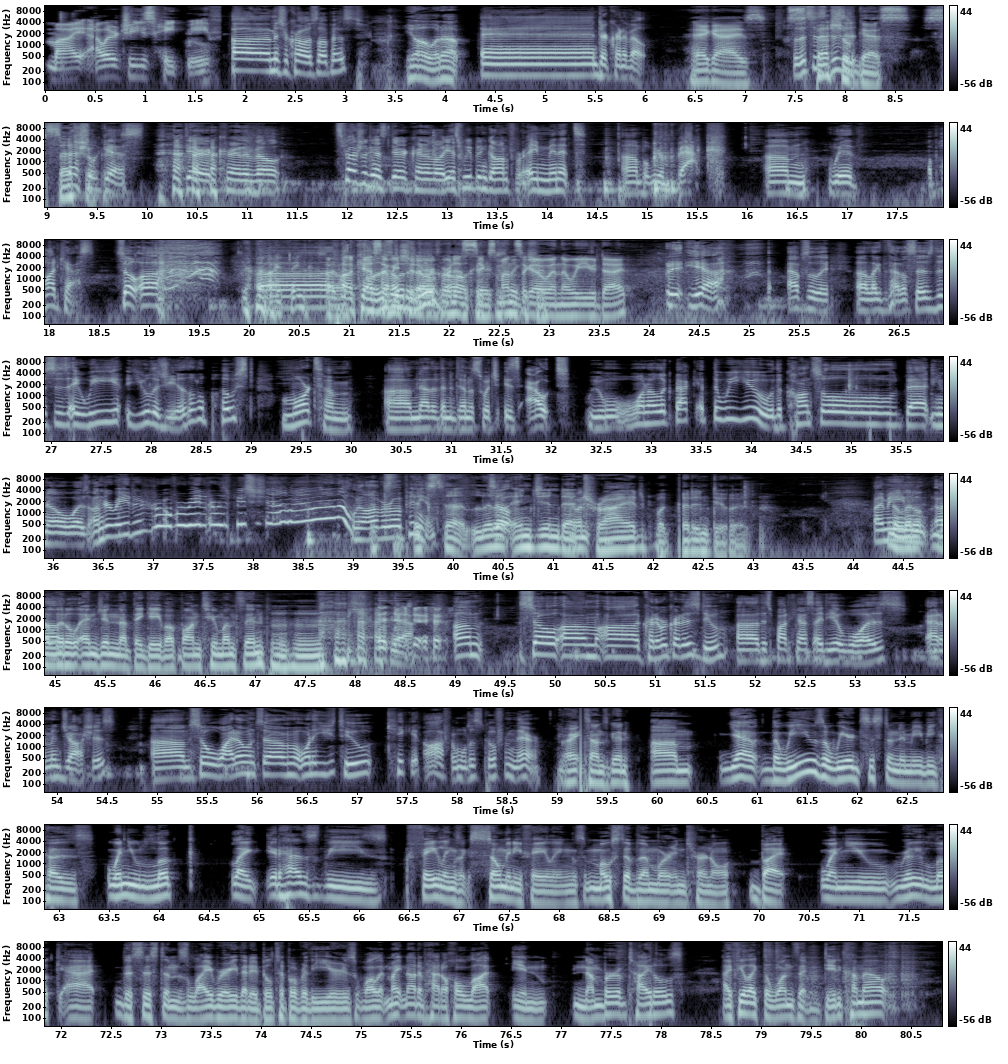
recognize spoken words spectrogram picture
My allergies hate me. uh, Mr. Carlos Lopez, Yo, what up? and Derek Cranevelt. Hey guys. So this is special is guest. special guest Derek Cranevelt. Special guest Derek Cranevelt. Yes, we've been gone for a minute, um, but we're back um, with a podcast. So, uh, I think A podcast oh, that we should have recorded Oh, okay, six just months ago sure. when the Wii U died. yeah, absolutely. Uh, like the title says, this is a Wii Ulogy, a little post mortem. Um, now that the Nintendo Switch is out, we want to look back at the Wii U, the console that you know was underrated or overrated or was a piece of shit. I don't know. We all have our opinions. It's the little So- engine that When- tried but couldn't do it. I the mean, little the uh, little engine that they gave up on two months in. yeah. Um. So, um, uh, credit where credit is due. Uh, this podcast idea was Adam and Josh's. Um. So why don't um one of you two kick it off and we'll just go from there. All right, sounds good. Um, yeah, the Wii U is a weird system to me because when you look, like, it has these failings, like so many failings. Most of them were internal, but when you really look at the system's library that it built up over the years, while it might not have had a whole lot in number of titles, I feel like the ones that did come out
